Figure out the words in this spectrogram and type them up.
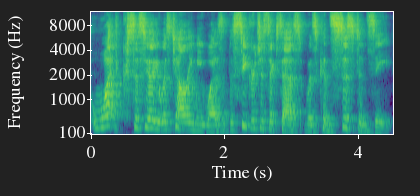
what Cecilia was telling me was that the secret to success was consistency,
